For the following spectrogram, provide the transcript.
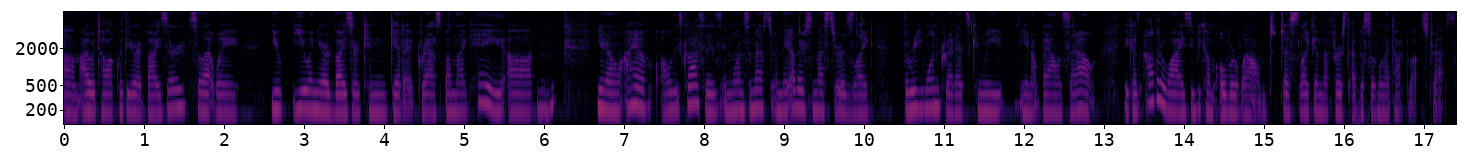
um, I would talk with your advisor so that way you you and your advisor can get a grasp on like, hey, uh, you know, I have all these classes in one semester and the other semester is like three one credits. Can we, you know, balance it out? Because otherwise you become overwhelmed, just like in the first episode when I talked about stress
